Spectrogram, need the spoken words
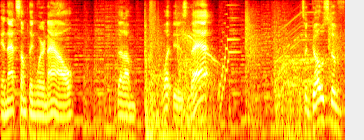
And that's something where now that I'm what is that? It's a ghost of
